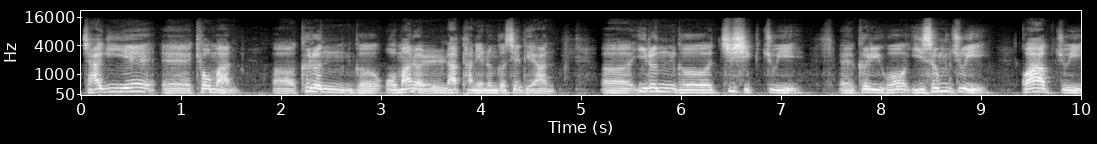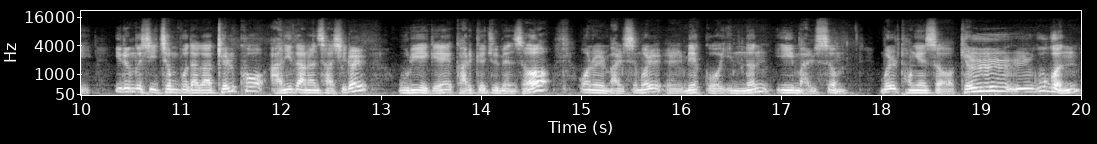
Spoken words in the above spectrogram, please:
자기의 에, 교만 어, 그런 그 오만을 나타내는 것에 대한 어, 이런 그 지식주의 에, 그리고 이성주의, 과학주의 이런 것이 전부 다가 결코 아니다는 사실을 우리에게 가르쳐 주면서 오늘 말씀을 맺고 있는 이 말씀을 통해서 결국은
